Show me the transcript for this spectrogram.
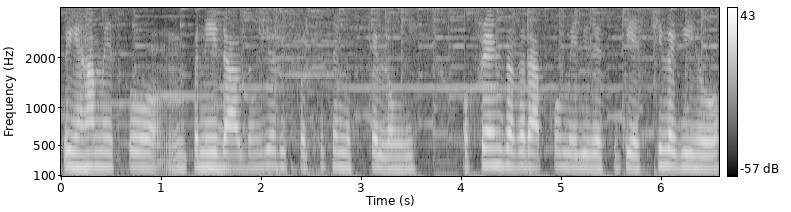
तो यहाँ मैं इसको पनीर डाल दूँगी और इसको अच्छे से मिक्स कर लूँगी। और फ्रेंड्स अगर आपको मेरी रेसिपी अच्छी लगी हो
